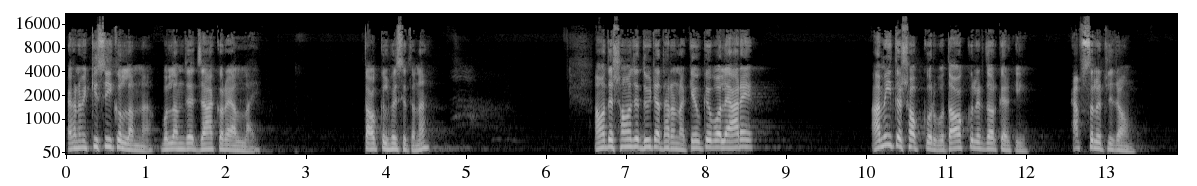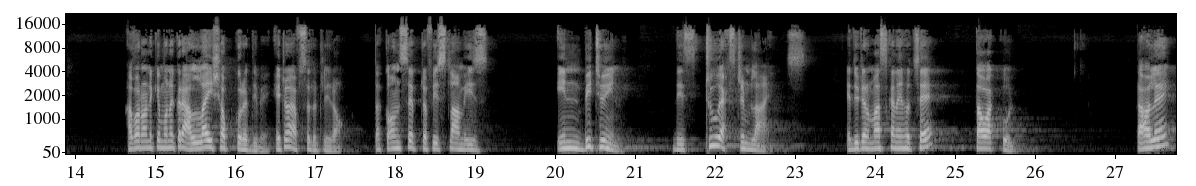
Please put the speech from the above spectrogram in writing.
এখন আমি কিছুই করলাম না। বললাম যে যা করে আল্লাহ। তাওকুল হয়েছে তো না? আমাদের সমাজে দুইটা ধারণা। কেউ কেউ বলে, আরে আমি তো সব করব তাওয়াক্কুলের দরকার কি? অ্যাবসোলুটলি রং আবার অনেকে মনে করে, আল্লাহই সব করে দিবে। এটাও absolutely wrong the concept of Islam is in between this two extreme lines এই দুইটার মাঝখানে হচ্ছে তাওয়াক্কুল। তাহলে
